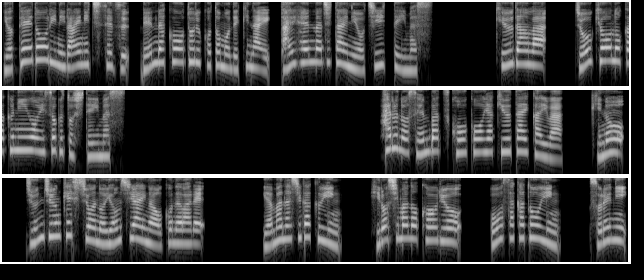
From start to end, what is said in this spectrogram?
予定通りに来日せず連絡を取ることもできない大変な事態に陥っています。球団は状況の確認を急ぐとしています。春の選抜高校野球大会は、昨日、準々決勝の4試合が行われ、山梨学院、広島の広陵、大阪桐蔭、それに、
